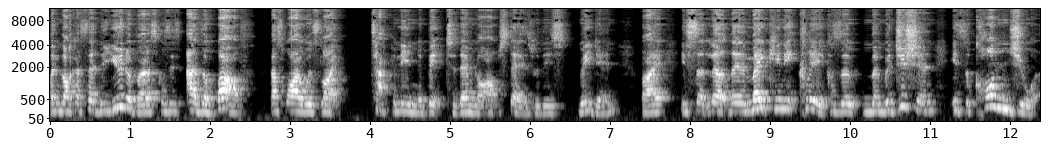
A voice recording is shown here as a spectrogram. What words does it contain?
And like I said, the universe, because it's as above, that's why I was like tapping in a bit to them lot upstairs with his reading, right? It's that they're making it clear because the, the magician is the conduit.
